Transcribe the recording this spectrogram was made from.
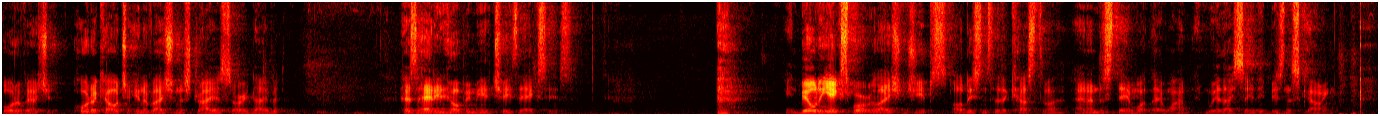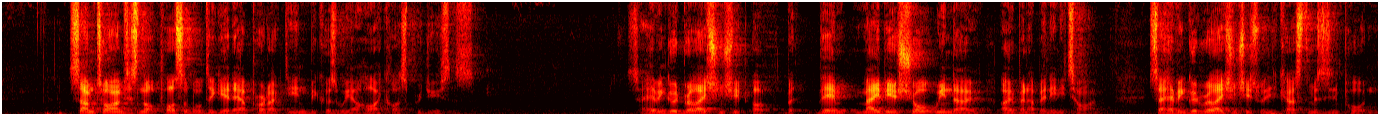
Horticulture, Horticulture Innovation Australia, sorry, David, has had in helping me achieve the access. in building export relationships, I listen to the customer and understand what they want and where they see their business going. Sometimes it's not possible to get our product in because we are high cost producers. So having good relationship, oh, but there may be a short window open up at any time. So having good relationships with your customers is important.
